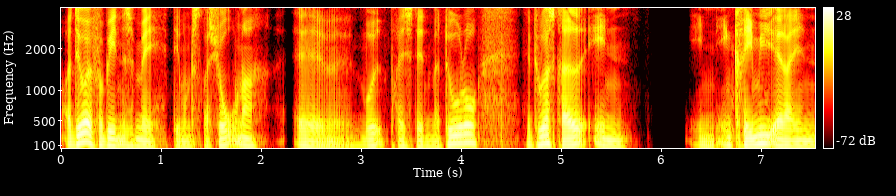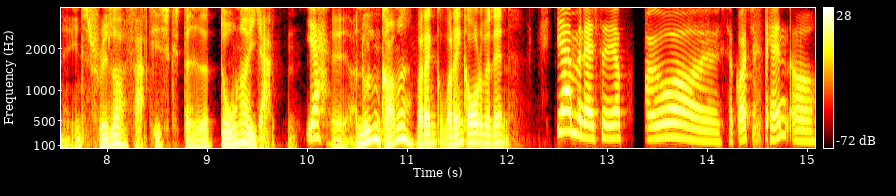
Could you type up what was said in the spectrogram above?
og det var i forbindelse med demonstrationer øh, mod præsident Maduro. Du har skrevet en en, en krimi eller en, en thriller faktisk, der hedder Donorjagten. Ja. Øh, og nu er den kommet. Hvordan, hvordan går det med den? Ja, men altså, jeg prøver øh, så godt jeg kan at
